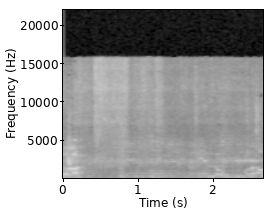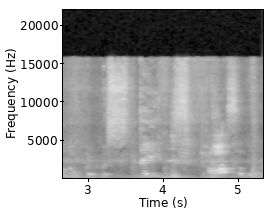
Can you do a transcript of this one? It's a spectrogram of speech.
In the world of the mistakes possible?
